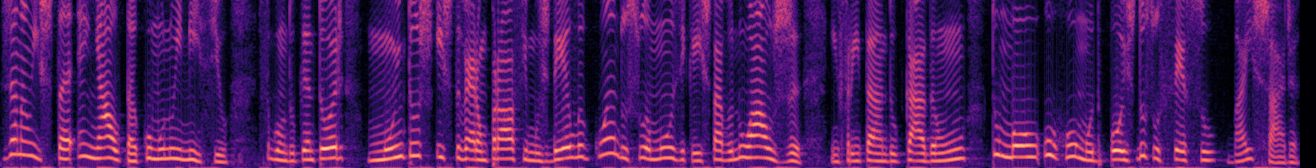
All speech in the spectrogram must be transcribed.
já não está em alta como no início. Segundo o cantor, muitos estiveram próximos dele quando sua música estava no auge. Enfrentando cada um, tomou o rumo depois do sucesso baixar.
